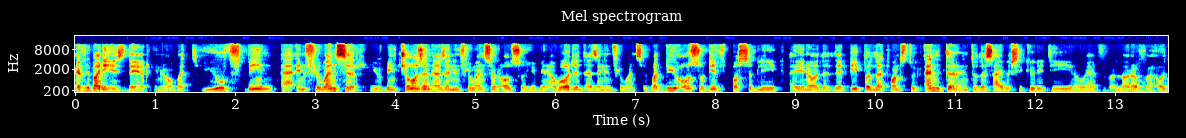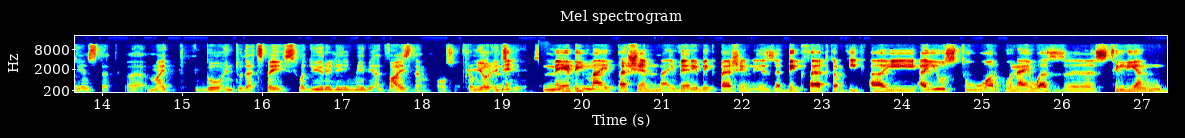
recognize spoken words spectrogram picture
everybody is there, you know, but you've been an influencer. You've been chosen as an influencer also. You've been awarded as an influencer. What do you also give possibly, uh, you know, the, the people that wants to enter into the cybersecurity? You know, we have a lot of uh, audience that uh, might go into that space. What do you really maybe advise them also from your experience? Maybe my passion, my very big passion, is a big factor here. I I used to work when I was uh, still young,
